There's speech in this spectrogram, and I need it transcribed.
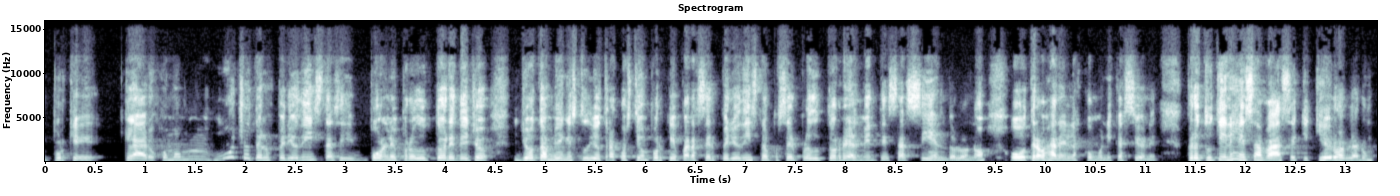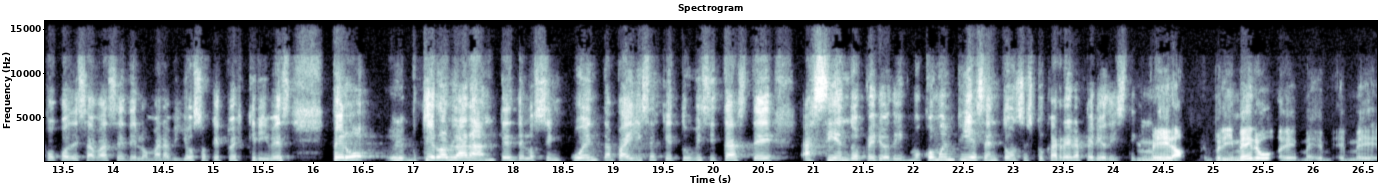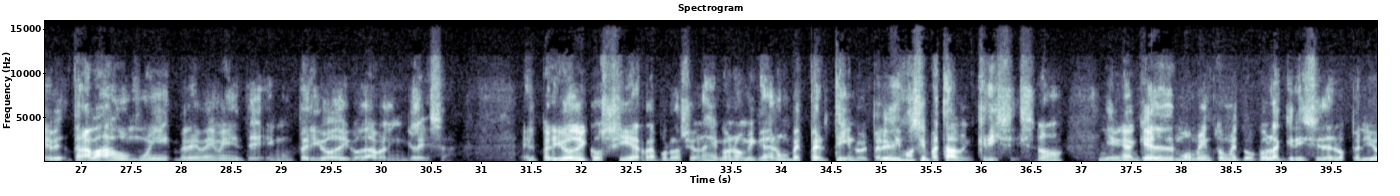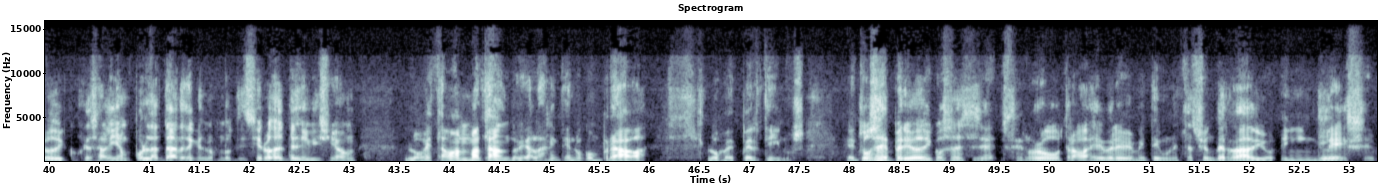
Porque Claro, como muchos de los periodistas y ponle productores, de hecho yo también estudio otra cuestión porque para ser periodista, pues ser productor realmente es haciéndolo, ¿no? O trabajar en las comunicaciones. Pero tú tienes esa base, que quiero hablar un poco de esa base de lo maravilloso que tú escribes, pero eh, quiero hablar antes de los 50 países que tú visitaste haciendo periodismo. ¿Cómo empieza entonces tu carrera periodística? Mira, primero eh, me, trabajo muy brevemente en un periódico de habla inglesa el periódico cierra por razones económicas, era un vespertino. El periodismo siempre estaba en crisis, ¿no? Y en aquel momento me tocó la crisis de los periódicos que salían por la tarde, que los noticieros de televisión los estaban matando, ya la gente no compraba los vespertinos. Entonces el periódico se cerró, trabajé brevemente en una estación de radio en inglés,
